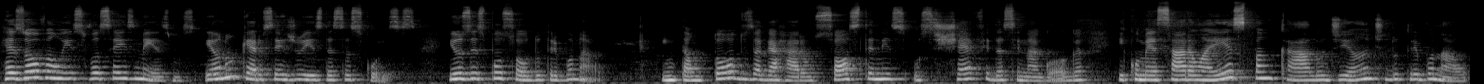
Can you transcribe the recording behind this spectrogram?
resolvam isso vocês mesmos. Eu não quero ser juiz dessas coisas. E os expulsou do tribunal. Então todos agarraram Sóstenes, o chefe da sinagoga, e começaram a espancá-lo diante do tribunal.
